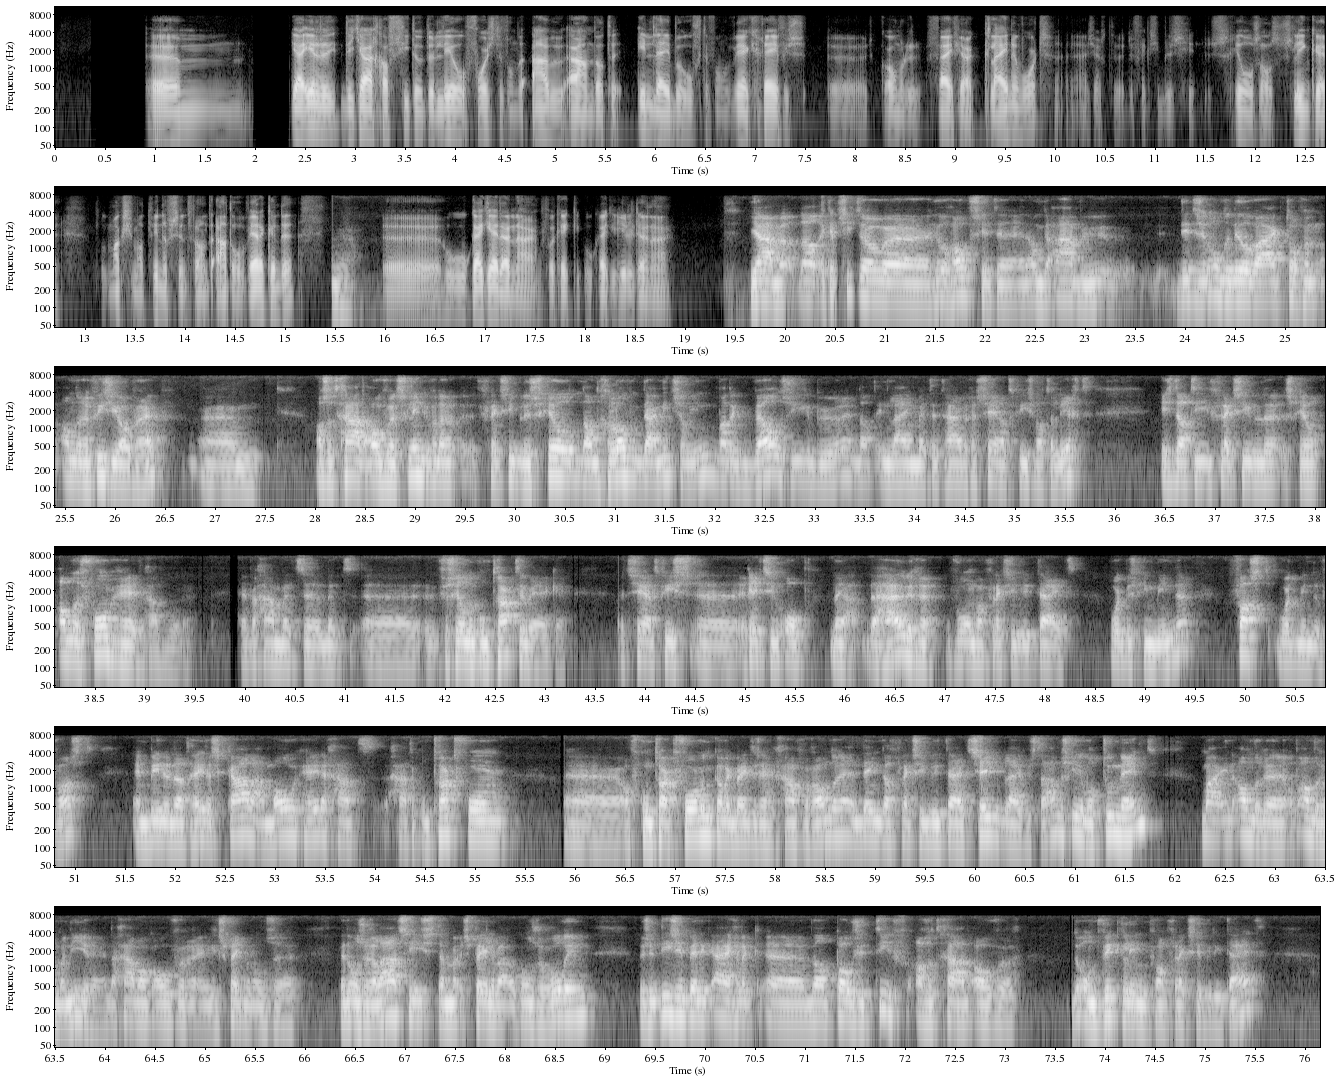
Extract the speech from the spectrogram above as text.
Um, ja, eerder dit jaar gaf Cito de Leeuw, voorzitter van de ABU, aan dat de inleebehoefte van werkgevers de komende vijf jaar kleiner wordt. Hij zegt de flexibele schil zal slinken tot maximaal 20% van het aantal werkenden. Ja. Hoe, hoe, kijk jij daarnaar? Hoe, kijk, hoe kijken jullie daarnaar? Ja, wel, wel ik heb Cito heel hoog zitten en ook de ABU. Dit is een onderdeel waar ik toch een andere visie over heb. Um, als het gaat over het slinken van een flexibele schil, dan geloof ik daar niet zo in. Wat ik wel zie gebeuren, en dat in lijn met het huidige CER-advies wat er ligt, is dat die flexibele schil anders vormgegeven gaat worden. En we gaan met, uh, met uh, verschillende contracten werken. Het CER-advies uh, richt zich op, nou ja, de huidige vorm van flexibiliteit wordt misschien minder, vast wordt minder vast. En binnen dat hele scala aan mogelijkheden gaat, gaat de contractvorm uh, of contractvormen, kan ik beter zeggen, gaan veranderen. En denk dat flexibiliteit zeker blijft bestaan. Misschien wel toeneemt, maar in andere, op andere manieren. En daar gaan we ook over in gesprek met onze, met onze relaties. Daar spelen wij ook onze rol in. Dus in die zin ben ik eigenlijk uh, wel positief als het gaat over de ontwikkeling van flexibiliteit.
